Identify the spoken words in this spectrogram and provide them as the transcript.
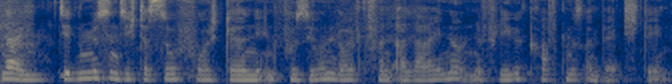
Nein, nein, Sie müssen sich das so vorstellen. Eine Infusion läuft von alleine und eine Pflegekraft muss am Bett stehen.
